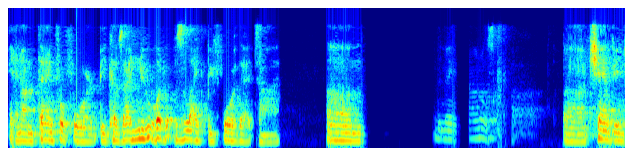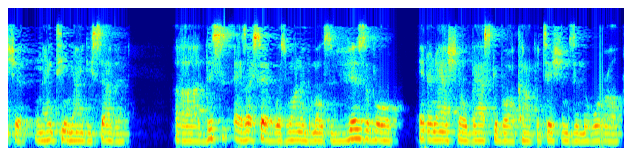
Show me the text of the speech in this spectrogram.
and I'm thankful for it because I knew what it was like before that time. Um, the McDonald's uh, Championship in 1997. Uh, this, as I said, was one of the most visible international basketball competitions in the world.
